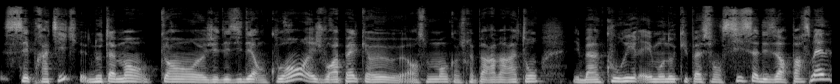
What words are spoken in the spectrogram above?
c'est pratique, notamment quand euh, j'ai des idées en courant. Et je vous rappelle qu'en euh, ce moment, quand je prépare un marathon, eh ben courir est mon occupation 6 à 10 heures par semaine.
